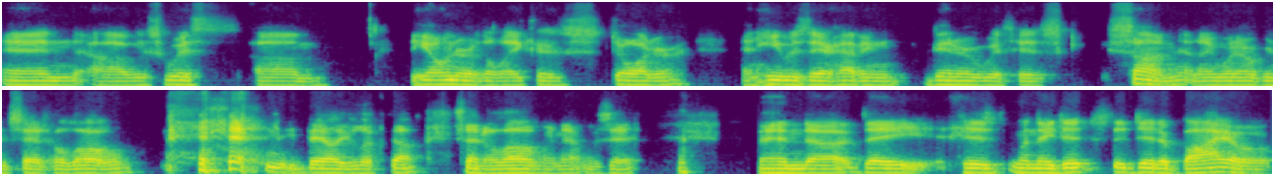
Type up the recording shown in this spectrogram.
And I was with um, the owner of the Lakers daughter and he was there having dinner with his son, and I went over and said hello. and he barely looked up, said hello, and that was it. and uh, they his when they did they did a bio of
